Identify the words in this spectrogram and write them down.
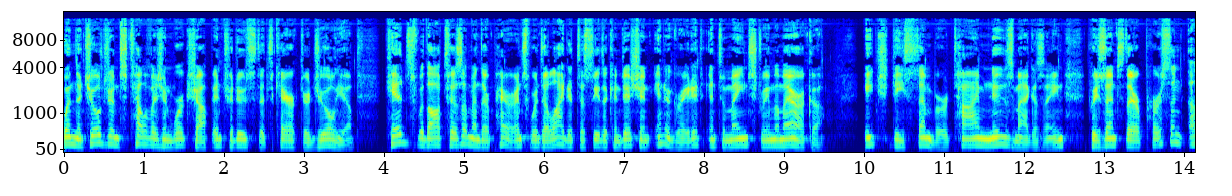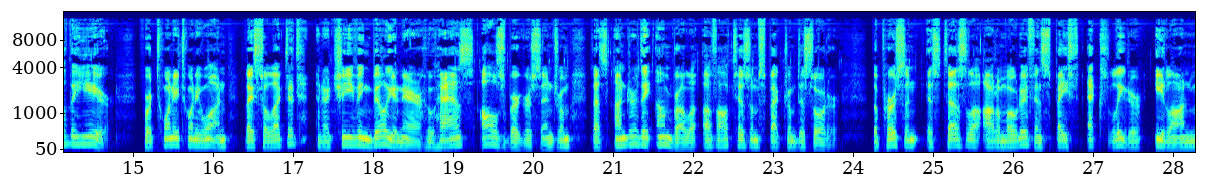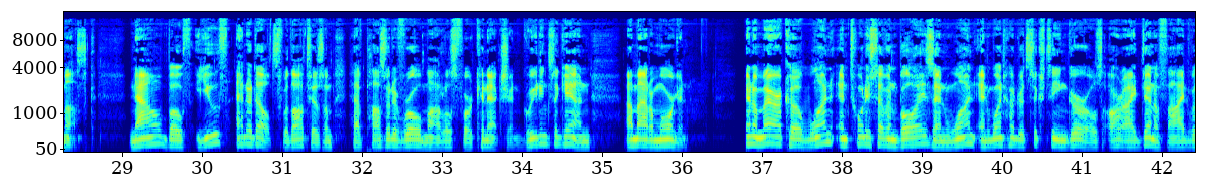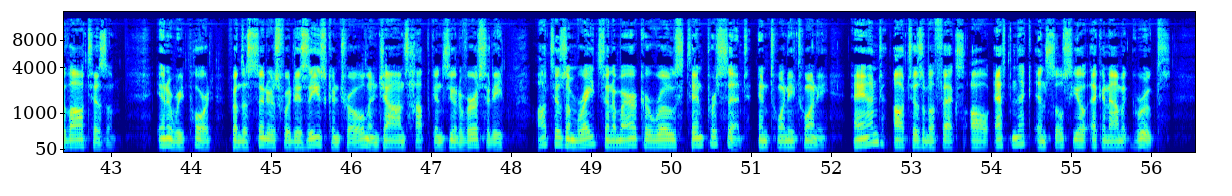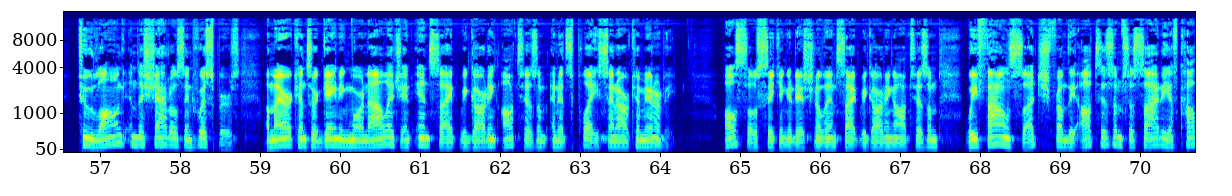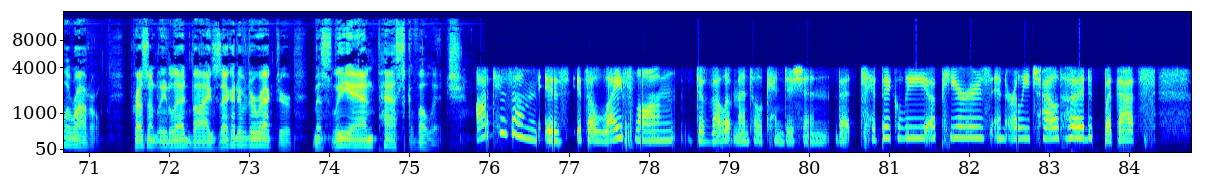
When the Children's Television Workshop introduced its character Julia, kids with autism and their parents were delighted to see the condition integrated into mainstream America. Each December, Time News magazine presents their Person of the Year. For 2021, they selected an achieving billionaire who has Asperger's syndrome that's under the umbrella of autism spectrum disorder. The person is Tesla Automotive and SpaceX leader Elon Musk. Now, both youth and adults with autism have positive role models for connection. Greetings again. I'm Adam Morgan. In America, 1 in 27 boys and 1 in 116 girls are identified with autism. In a report from the Centers for Disease Control and Johns Hopkins University, autism rates in America rose 10% in 2020, and autism affects all ethnic and socioeconomic groups. Too long in the shadows and whispers, Americans are gaining more knowledge and insight regarding autism and its place in our community. Also, seeking additional insight regarding autism, we found such from the Autism Society of Colorado, presently led by Executive Director Ms. Leanne Paskvalich. Autism is it's a lifelong developmental condition that typically appears in early childhood, but that's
